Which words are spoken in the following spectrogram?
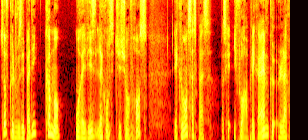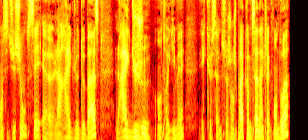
Sauf que je vous ai pas dit comment on révise la Constitution en France et comment ça se passe. Parce qu'il faut rappeler quand même que la Constitution, c'est euh, la règle de base, la règle du jeu, entre guillemets, et que ça ne se change pas comme ça d'un claquement de doigts,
